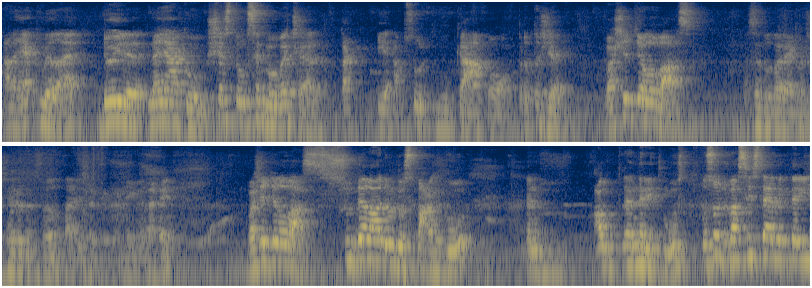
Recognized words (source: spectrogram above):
ale jakmile dojde na nějakou šestou, sedmou večer, tak je absolutní KO, protože vaše tělo vás, já jsem to tady jako nedokreslil, tady, tady, někde tady, vaše tělo vás sudela do spánku, ten, ten rytmus, to jsou dva systémy, které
